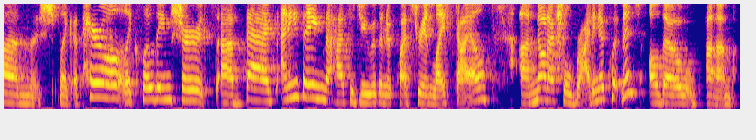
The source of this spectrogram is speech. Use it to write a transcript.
um, sh- like apparel, like clothing, shirts, uh, bags, anything that has to do with an equestrian lifestyle. Um, not actual riding equipment, although um,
